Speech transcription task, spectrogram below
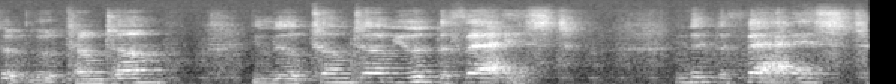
What's up, little tum tum? You little tum tum, you look the fattest. You look the fattest.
